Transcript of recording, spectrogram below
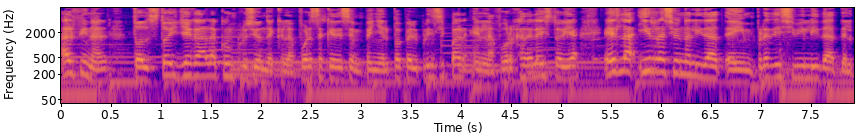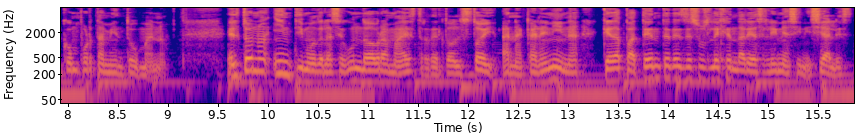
Al final, Tolstoy llega a la conclusión de que la fuerza que desempeña el papel principal en la forja de la historia es la irracionalidad e impredecibilidad del comportamiento humano. El tono íntimo de la segunda obra maestra de Tolstoy, Ana Karenina, queda patente desde sus legendarias líneas iniciales.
